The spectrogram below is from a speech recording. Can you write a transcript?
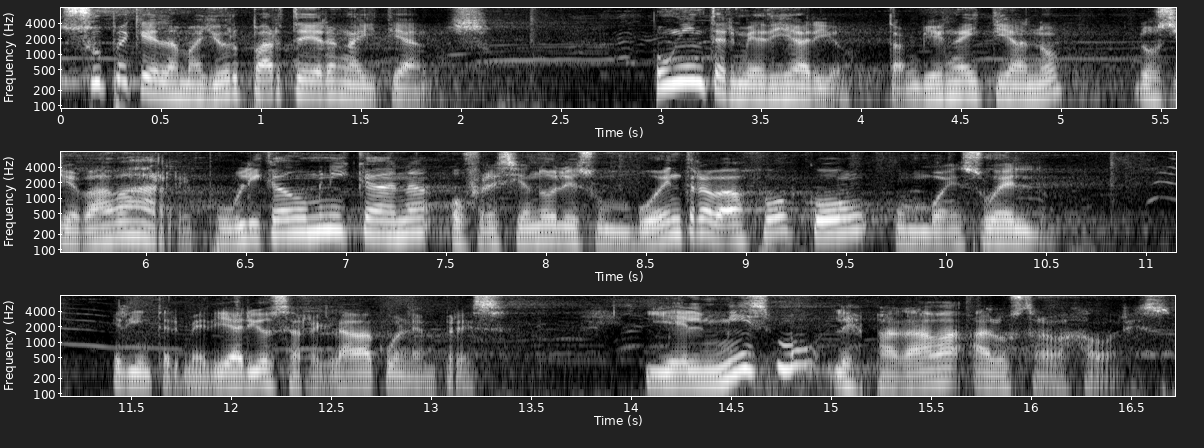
Supe que la mayor parte eran haitianos. Un intermediario, también haitiano, los llevaba a República Dominicana ofreciéndoles un buen trabajo con un buen sueldo. El intermediario se arreglaba con la empresa y él mismo les pagaba a los trabajadores.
